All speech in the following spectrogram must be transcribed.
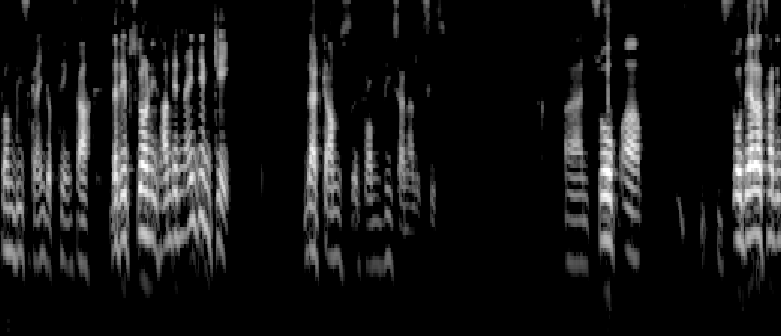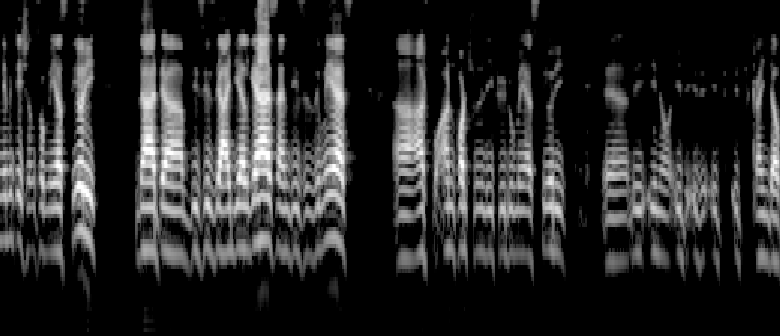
from these kind of things. Uh, that epsilon is 119 K that comes from this analysis. And so, uh, so there are certain limitations of Mayer's theory that uh, this is the ideal gas and this is the Mayer's. Uh, unfortunately, if you do Mayer's theory, uh, the you know it, it, it, it kind of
